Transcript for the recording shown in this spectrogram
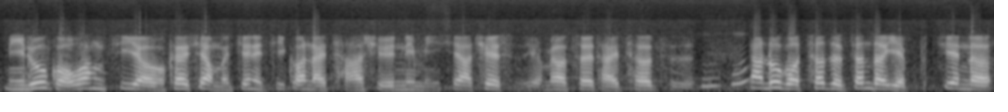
你如果忘记了，可以向我们监理机关来查询你名下确实有没有这台车子。嗯。那如果车子真的也不见了，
